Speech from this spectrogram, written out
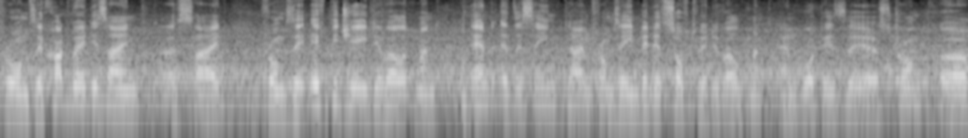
from the hardware design uh, side, from the FPGA development, and at the same time from the embedded software development. And what is the strong uh,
